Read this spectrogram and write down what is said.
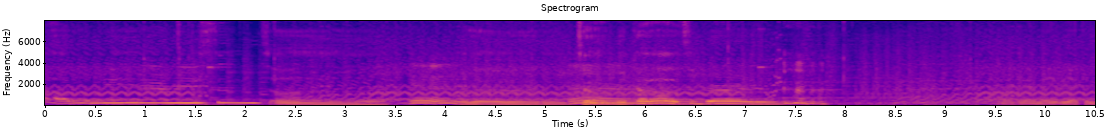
I don't need a reason. To... Oh, uh, don't tell me 'cause it burn. okay, maybe I can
